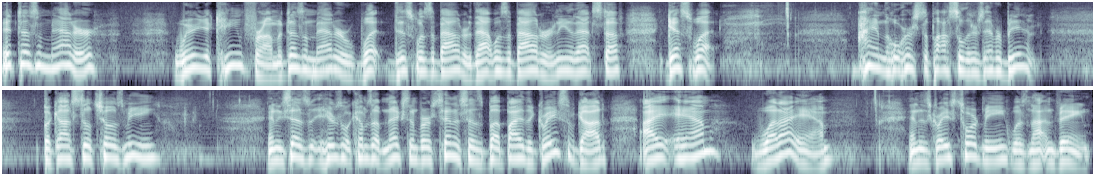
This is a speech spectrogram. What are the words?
it doesn't matter where you came from. It doesn't matter what this was about or that was about or any of that stuff. Guess what? I am the worst apostle there's ever been. But God still chose me. And he says, here's what comes up next in verse 10 it says, But by the grace of God, I am what I am, and his grace toward me was not in vain.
